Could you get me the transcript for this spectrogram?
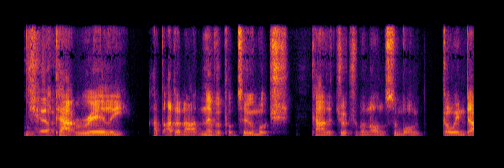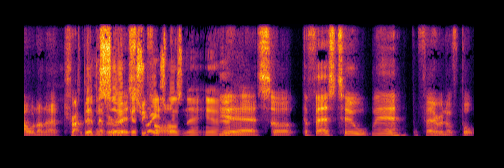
yeah, you can't really. I, I don't know. I'd never put too much kind of judgment on someone going down on a track that never raced before. race, wasn't it? Yeah. Yeah. So the first two, yeah, fair enough. But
